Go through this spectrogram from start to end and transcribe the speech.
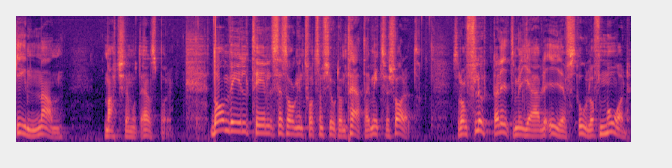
innan matchen mot Elfsborg. De vill till säsongen 2014 täta i mittförsvaret. Så de flörtar lite med Gävle IFs Olof Mård.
